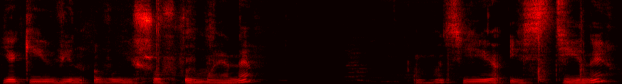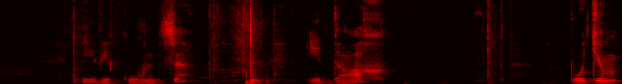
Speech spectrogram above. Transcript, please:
який він вийшов у мене. Ось є і стіни, і віконце, і дах. Потім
